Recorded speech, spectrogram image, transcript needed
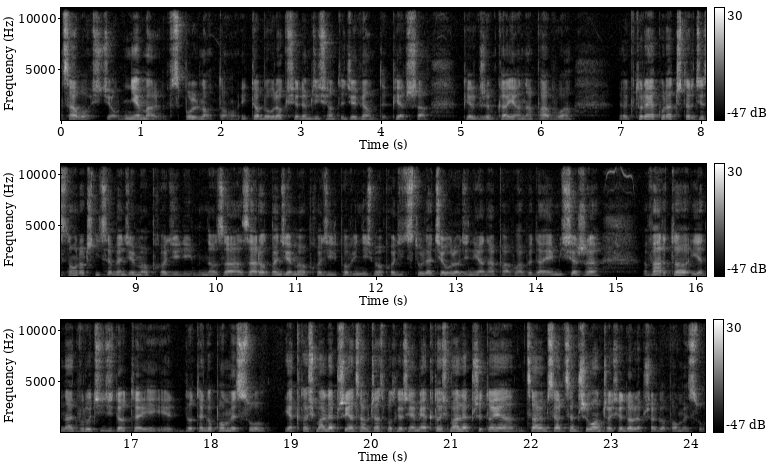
całością, niemal wspólnotą. I to był rok 79, pierwsza pielgrzymka Jana Pawła, e, której akurat 40. rocznicę będziemy obchodzili. No za, za rok będziemy obchodzili, powinniśmy obchodzić stulecie urodzin Jana Pawła. Wydaje mi się, że warto jednak wrócić do, tej, do tego pomysłu. Jak ktoś ma lepszy, ja cały czas podkreślam, jak ktoś ma lepszy, to ja całym sercem przyłączę się do lepszego pomysłu.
